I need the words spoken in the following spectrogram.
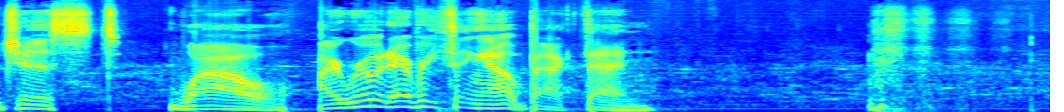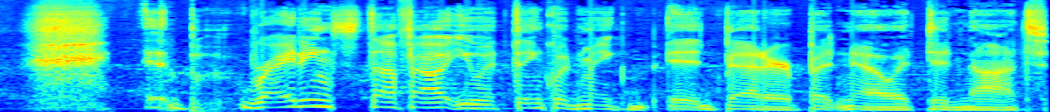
just, wow. I wrote everything out back then. It- Writing stuff out you would think would make it better, but no, it did not.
